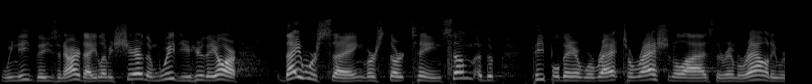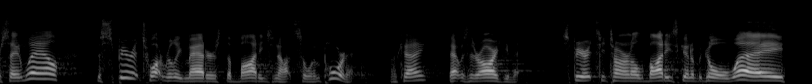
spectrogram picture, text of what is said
We need these in our day. Let me share them with you. Here they are. They were saying, verse 13, some of the people there were ra- to rationalize their immorality were saying, well, the spirit's what really matters, the body's not so important. Okay? That was their argument. Spirit's eternal, the body's going to go away.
